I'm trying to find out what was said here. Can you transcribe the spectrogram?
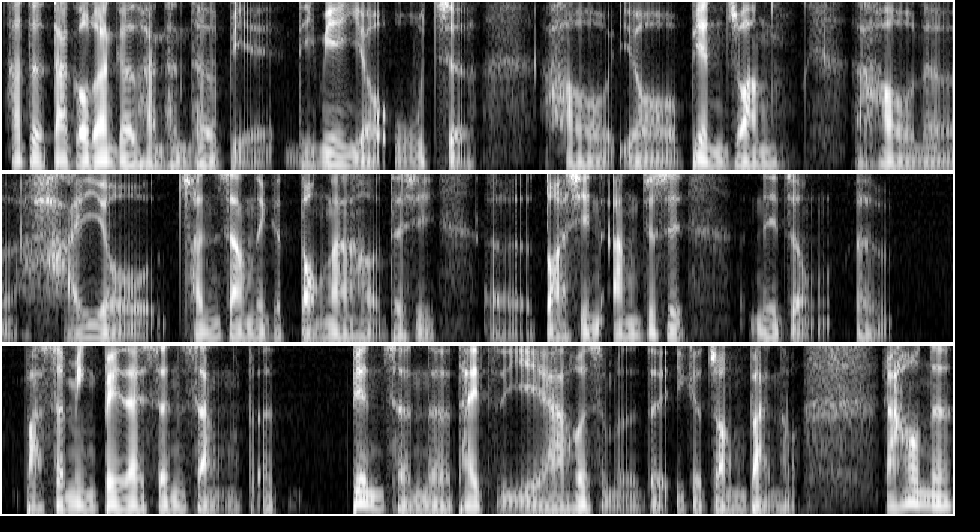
他的打狗乱歌团很特别，里面有舞者，然后有变装，然后呢还有穿上那个董啊，哈，就是呃大新昂，就是那种呃把神明背在身上，呃变成了太子爷啊或者什么的一个装扮哦。然后呢，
